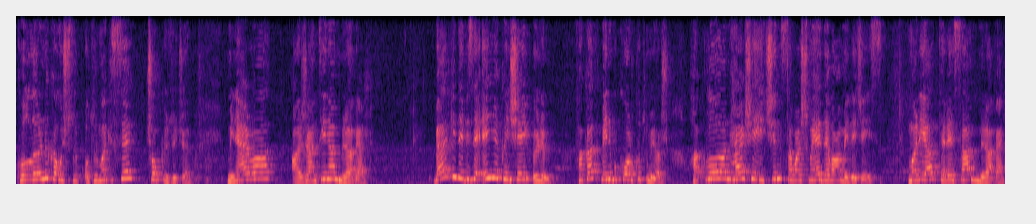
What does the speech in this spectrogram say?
Kollarını kavuşturup oturmak ise çok üzücü. Minerva, Arjantina Mirabel Belki de bize en yakın şey ölüm. Fakat beni bu korkutmuyor. Haklı olan her şey için savaşmaya devam edeceğiz. Maria Teresa Mirabel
